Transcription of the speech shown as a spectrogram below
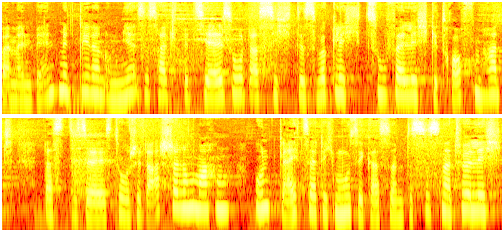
Bei meinen Bandmitgliedern und mir ist es halt speziell so, dass sich das wirklich zufällig getroffen hat, dass diese historische Darstellung machen und gleichzeitig Musiker sind. Das ist natürlich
